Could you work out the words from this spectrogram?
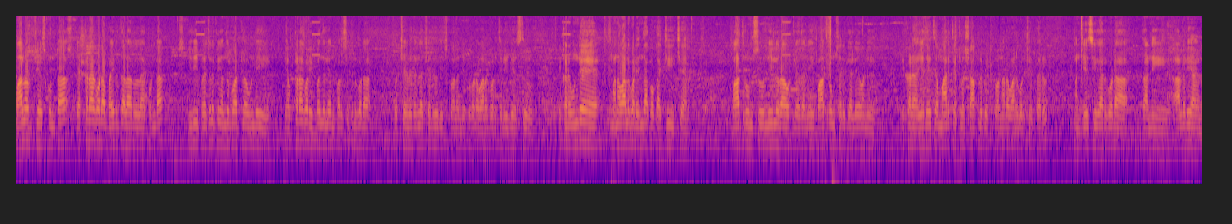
ఫాలోఅప్ చేసుకుంటా ఎక్కడా కూడా బయట దళాలు లేకుండా ఇది ప్రజలకి అందుబాటులో ఉండి ఎక్కడా కూడా ఇబ్బంది లేని పరిస్థితులు కూడా వచ్చే విధంగా చర్యలు తీసుకోవాలని చెప్పి కూడా వాళ్ళకు కూడా తెలియజేస్తూ ఇక్కడ ఉండే మన వాళ్ళు కూడా ఇందాక ఒక అజ్జీ ఇచ్చారు. బాత్రూమ్స్ నీళ్ళు రావట్లేదని బాత్రూమ్ సరిగ్గా లేవని ఇక్కడ ఏదైతే మార్కెట్లో షాపులు పెట్టుకున్నారో వాళ్ళు కూడా చెప్పారు. మన జేసీ గారు కూడా దాన్ని ఆల్రెడీ ఆయన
